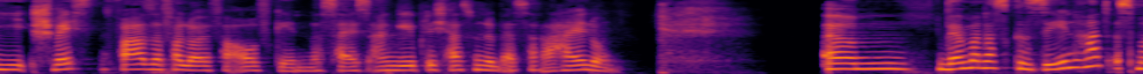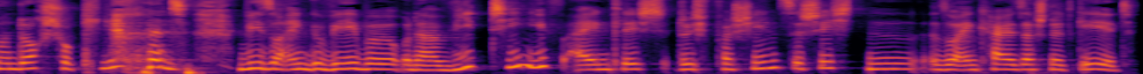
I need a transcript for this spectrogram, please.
die schwächsten Faserverläufe aufgehen. Das heißt, angeblich hast du eine bessere Heilung. Ähm, wenn man das gesehen hat, ist man doch schockiert, wie so ein Gewebe oder wie tief eigentlich durch verschiedenste Schichten so ein Kaiserschnitt geht.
